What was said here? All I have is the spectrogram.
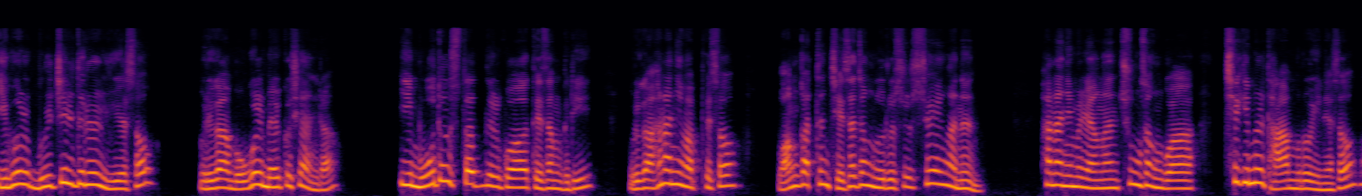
입을 물질들을 위해서 우리가 목을 맬 것이 아니라 이 모든 수단들과 대상들이 우리가 하나님 앞에서 왕 같은 제사적 노릇을 수행하는 하나님을 향한 충성과 책임을 다함으로 인해서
